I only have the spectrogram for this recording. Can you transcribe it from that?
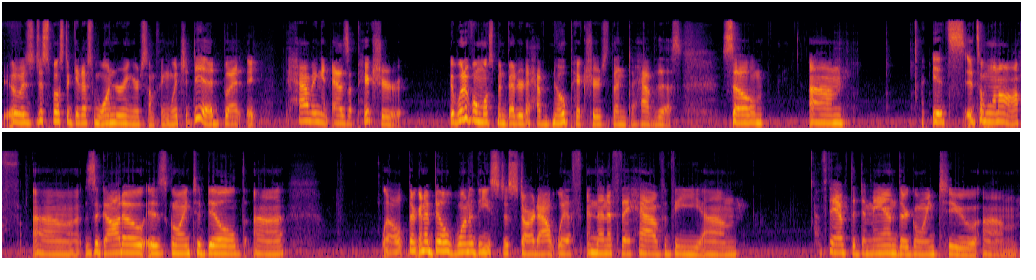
It was just supposed to get us wondering or something, which it did, but it, having it as a picture, it would have almost been better to have no pictures than to have this. So um, it's it's a one off. Uh, Zagato is going to build. Uh, well, they're going to build one of these to start out with, and then if they have the um, if they have the demand, they're going to um,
